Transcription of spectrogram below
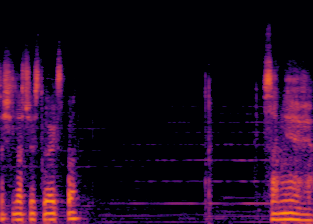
Opłaca się dla 300 expa? Sam nie wiem.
